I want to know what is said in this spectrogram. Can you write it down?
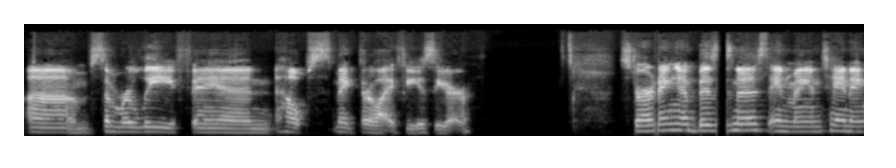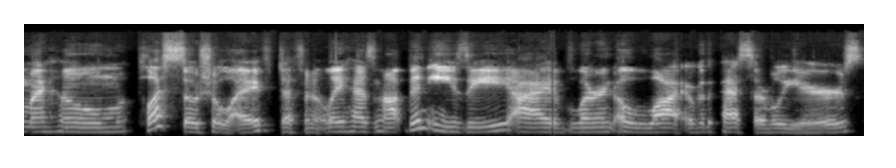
um, some relief and helps make their life easier. Starting a business and maintaining my home plus social life definitely has not been easy. I've learned a lot over the past several years.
